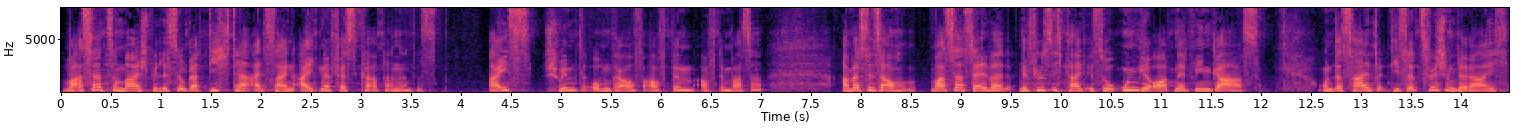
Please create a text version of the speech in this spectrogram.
Wasser zum Beispiel ist sogar dichter als sein eigener Festkörper. Ne? Das Eis schwimmt obendrauf auf dem, auf dem Wasser. Aber es ist auch, Wasser selber, eine Flüssigkeit ist so ungeordnet wie ein Gas. Und deshalb dieser Zwischenbereich,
